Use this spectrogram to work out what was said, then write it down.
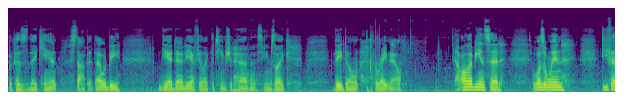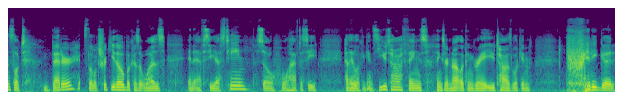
because they can't stop it. That would be the identity I feel like the team should have. And it seems like they don't right now. All that being said, it was a win. Defense looked better. It's a little tricky though because it was an FCS team, so we'll have to see how they look against Utah. Things things are not looking great. Utah's looking pretty good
